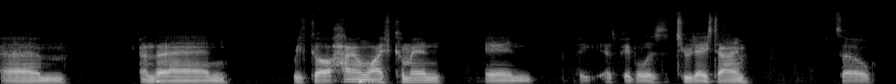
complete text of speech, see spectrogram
Um, and then we've got High on Life coming in in as people is two days time. So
